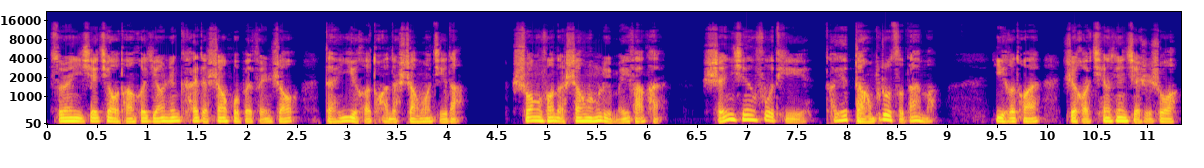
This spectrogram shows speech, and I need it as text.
虽然一些教堂和洋人开的商铺被焚烧，但义和团的伤亡极大，双方的伤亡率没法看。神仙附体，他也挡不住子弹吗。义和团只好强行解释说：“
